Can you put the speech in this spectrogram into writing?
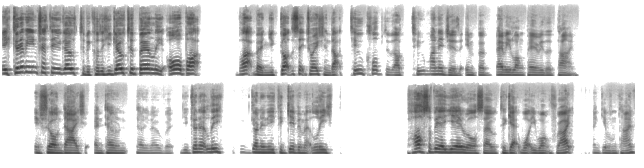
it's going to be interesting to go to because if you go to Burnley or Black, Blackburn, you've got the situation that two clubs have two managers in for very long periods of time. In Sean Dyche and Tony, Tony Over, you're gonna at least gonna need to give him at least possibly a year or so to get what he wants right and give him time.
